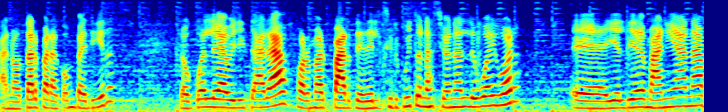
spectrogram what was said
anotar para competir, lo cual le habilitará formar parte del circuito nacional de wakeboard y el día de mañana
